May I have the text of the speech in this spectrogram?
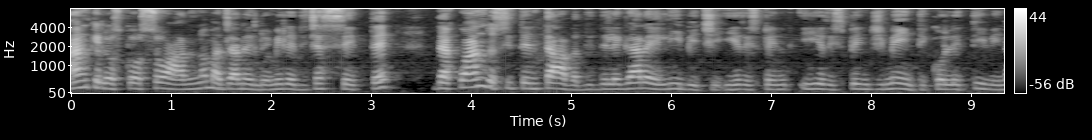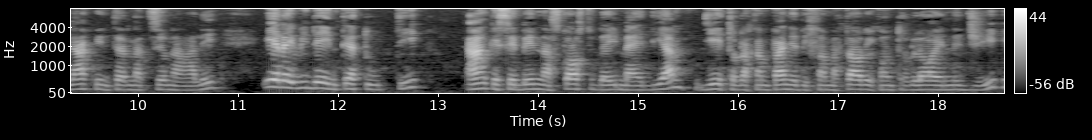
Anche lo scorso anno, ma già nel 2017, da quando si tentava di delegare ai libici i, rispen- i rispengimenti collettivi in acque internazionali, era evidente a tutti, anche se ben nascosto dai media, dietro la campagna diffamatoria contro l'ONG,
